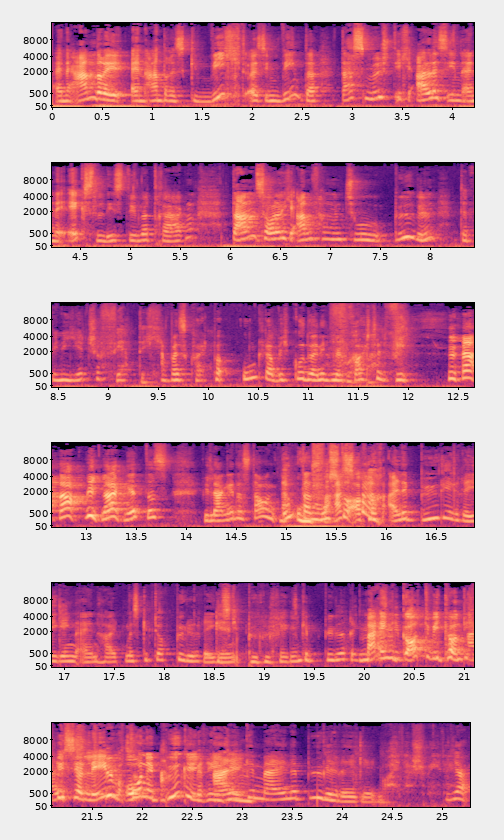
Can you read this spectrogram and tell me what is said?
eine andere, ein anderes Gewicht als im Winter. Das müsste ich alles in eine Excel-Liste übertragen. Dann soll ich anfangen zu bügeln. Da bin ich jetzt schon fertig. Aber es gefällt mir unglaublich gut, wenn ich mir vorstelle, wie, wie, lange das, wie lange das dauert. Und dann musst du auch noch alle Bügelregeln einhalten. Es gibt ja auch Bügelregeln. Es gibt Bügelregeln. Es gibt Bügelregeln. Mein Gott, wie konnte ich bisher leben ohne Bügelregeln? Allgemeine Bügelregeln. Alter Schwede. Ja,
